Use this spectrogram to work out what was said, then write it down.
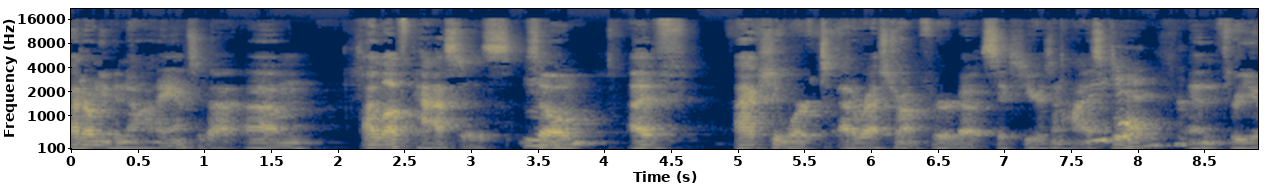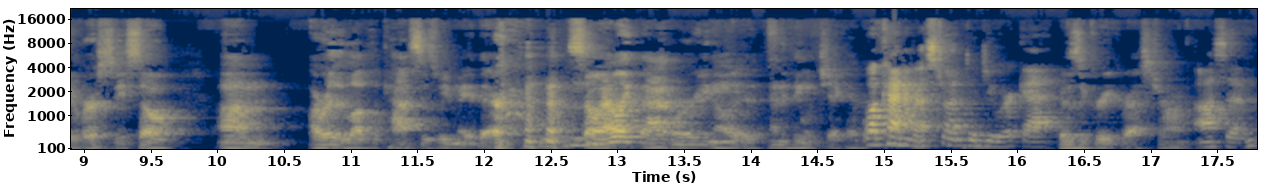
I, don't even know how to answer that. Um, I love pastas, Mm-hmm. so I've I actually worked at a restaurant for about six years in high Oh, school and through university. So um, I really love the pastas we made there. so Mm-hmm. I like that, or you know, anything with chicken. What kind of restaurant did you work at? It was a Greek restaurant. Awesome.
